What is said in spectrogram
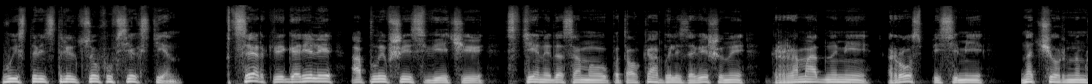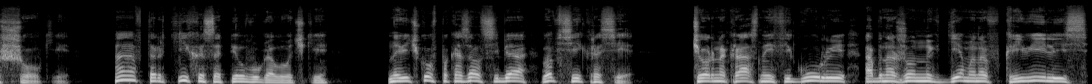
выставить стрельцов у всех стен. В церкви горели оплывшие свечи, стены до самого потолка были завешены громадными росписями на черном шелке. Автор тихо сопел в уголочке. Новичков показал себя во всей красе — Черно-красные фигуры обнаженных демонов кривились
